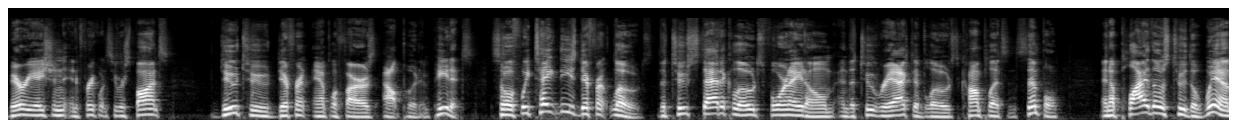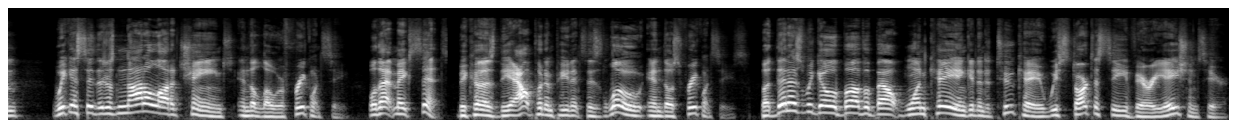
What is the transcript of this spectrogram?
variation in frequency response due to different amplifiers' output impedance. So if we take these different loads, the two static loads, 4 and 8 ohm, and the two reactive loads, complex and simple, and apply those to the WiiM, we can see there's not a lot of change in the lower frequency. Well, that makes sense because the output impedance is low in those frequencies. But then as we go above about 1K and get into 2K, we start to see variations here.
